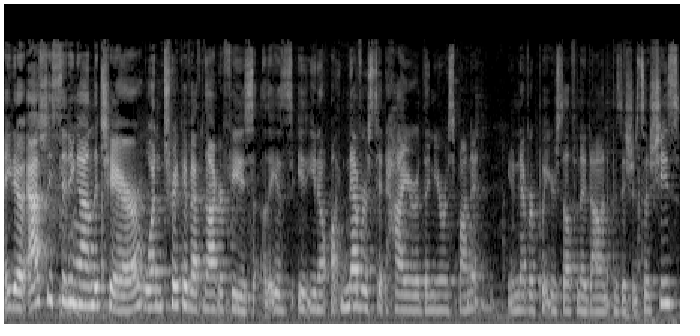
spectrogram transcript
You know, Ashley's sitting on the chair. One trick of ethnography is, is you know, never sit higher than your respondent. You never put yourself in a dominant position. So she's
